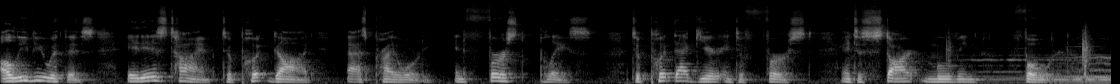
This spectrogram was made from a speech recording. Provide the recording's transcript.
I'll leave you with this. It is time to put God as priority, in first place, to put that gear into first and to start moving forward.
